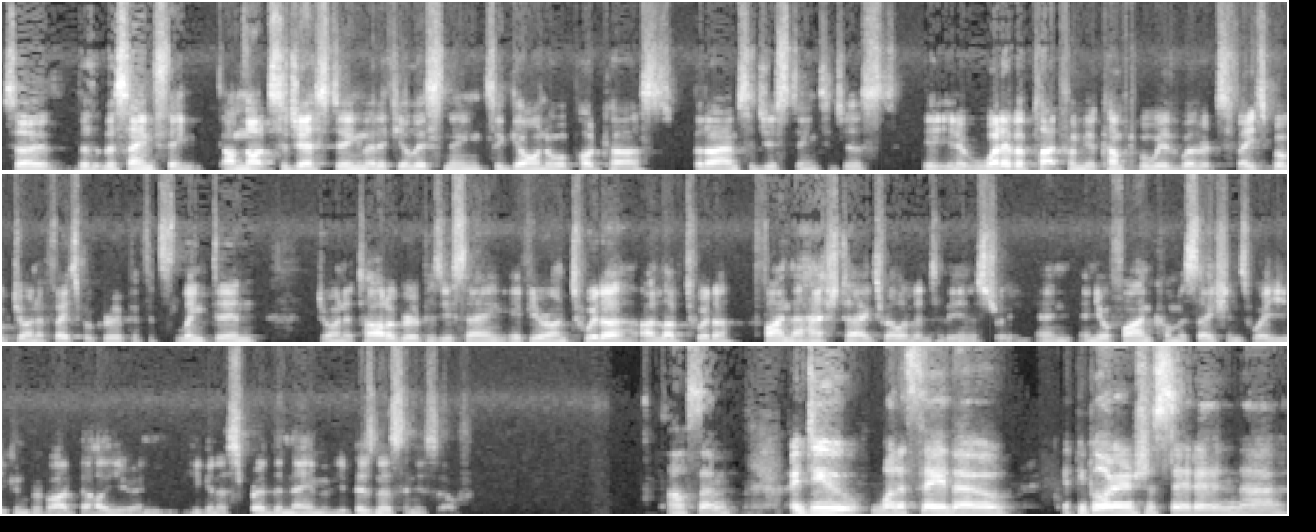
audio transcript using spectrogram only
So the, the same thing. I'm not suggesting that if you're listening to go onto a podcast, but I am suggesting to just you know whatever platform you're comfortable with, whether it's Facebook, join a Facebook group. If it's LinkedIn, join a title group, as you're saying. If you're on Twitter, I love Twitter, find the hashtags relevant to the industry and, and you'll find conversations where you can provide value and you're going to spread the name of your business and yourself. Awesome. I do want to say though, if people are interested in uh,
